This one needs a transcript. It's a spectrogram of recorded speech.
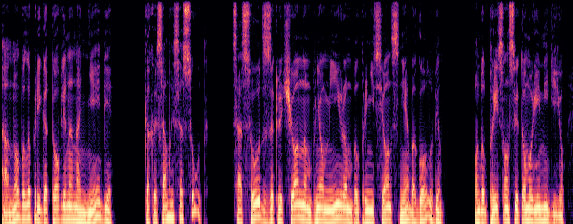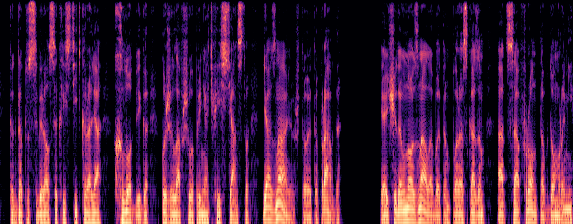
Оно было приготовлено на небе, как и самый сосуд. Сосуд с заключенным в нем миром был принесен с неба голубем. Он был прислан святому Ремигию, когда тот собирался крестить короля Хлодвига, пожелавшего принять христианство. Я знаю, что это правда. Я еще давно знал об этом по рассказам отца фронта в дом Рами.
